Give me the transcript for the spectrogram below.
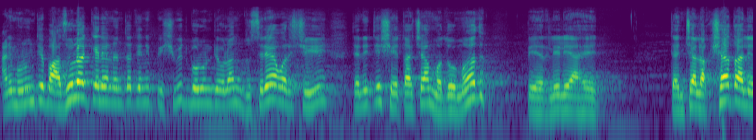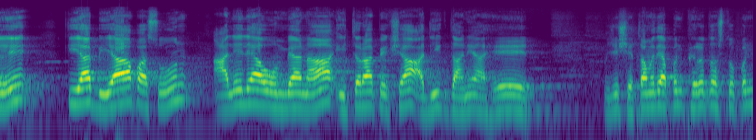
आणि म्हणून ते बाजूला केल्यानंतर त्यांनी पिशवीत भरून ठेवलं आणि दुसऱ्या वर्षी त्यांनी ते शेताच्या मधोमध पेरलेले आहेत. त्यांच्या लक्षात आले की या बियापासून आलेल्या ओंब्यांना इतरापेक्षा अधिक दाणे आहेत. म्हणजे शेतामध्ये आपण फिरत असतो पण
